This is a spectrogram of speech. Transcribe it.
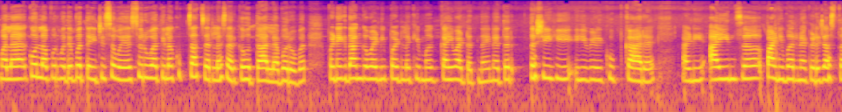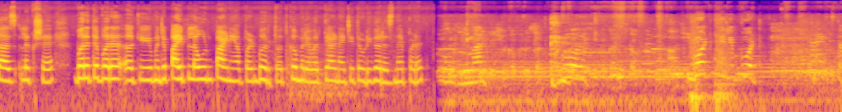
मला कोल्हापूरमध्ये बतईची सवय आहे. सुरुवातीला खूप चाचरल्यासारखं होतं आल्याबरोबर पण एकदा अंगवळणी पडलं की मग काही वाटत नाही. नाहीतर तशी ही ही वेळी खूप कार आहे. आणि आईंचं पाणी भरण्याकडे जास्त आज लक्ष आहे. बरं ते बरं की म्हणजे पाईप लावून पाणी आपण भरतो कमरेवरती आणायची तेवढी गरज नाही पडत. बोट केली बोट. तर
